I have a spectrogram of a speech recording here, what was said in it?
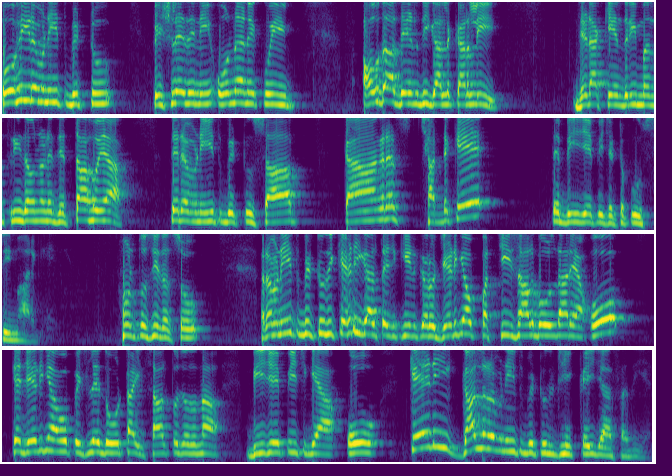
ਉਹੀ ਰਵਨੀਤ ਬਿੱਟੂ ਪਿਛਲੇ ਦਿਨੀ ਉਹਨਾਂ ਨੇ ਕੋਈ ਅਹੁਦਾ ਦੇਣ ਦੀ ਗੱਲ ਕਰ ਲਈ। ਜਿਹੜਾ ਕੇਂਦਰੀ ਮੰਤਰੀ ਦਾ ਉਹਨਾਂ ਨੇ ਦਿੱਤਾ ਹੋਇਆ ਤੇ ਰਵਨੀਤ ਬਿੱਟੂ ਸਾਹਿਬ ਕਾਂਗਰਸ ਛੱਡ ਕੇ ਤੇ ਬੀਜੇਪੀ ਚ ਟਪੂਸੀ ਮਾਰ ਗਏ। ਹੁਣ ਤੁਸੀਂ ਦੱਸੋ, ਰਵਨੀਤ ਬਿੱਟੂ ਦੀ ਕਿਹੜੀ ਗੱਲ ਤੇ ਯਕੀਨ ਕਰੋ? ਜਿਹੜੀਆਂ ਉਹ 25 ਸਾਲ ਬੋਲਦਾ ਰਿਹਾ, ਉਹ ਕਿ ਜਿਹੜੀਆਂ ਉਹ ਪਿਛਲੇ 2 2.5 ਸਾਲ ਤੋਂ ਜਦੋਂ ਦਾ ਬੀਜੇਪੀ ਚ ਗਿਆ, ਉਹ ਕਿਹੜੀ ਗੱਲ ਰਵਨੀਤ ਬਿੱਟੂ ਦੀ ਠੀਕ ਕਹੀ ਜਾ ਸਕਦੀ ਹੈ?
